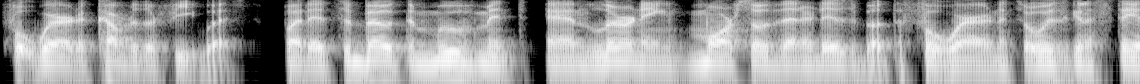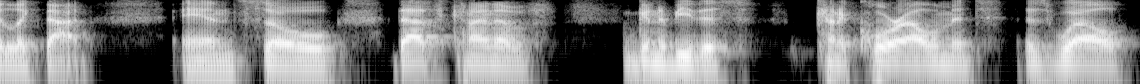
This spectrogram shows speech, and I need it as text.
footwear to cover their feet with. But it's about the movement and learning more so than it is about the footwear, and it's always going to stay like that. And so that's kind of going to be this kind of core element as well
